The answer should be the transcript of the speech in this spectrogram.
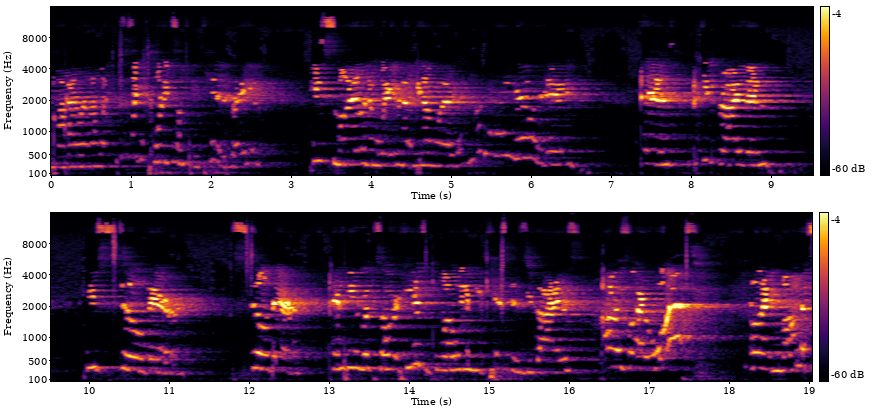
smiling. I'm like, this is like a 20 something kid, right? He's smiling and waving at me. I'm like, okay, yeah, hey. And I keep driving. He's still there. Still there. And he looks over. He is blowing me kisses, you guys. I was like, what? I'm like, Mama's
